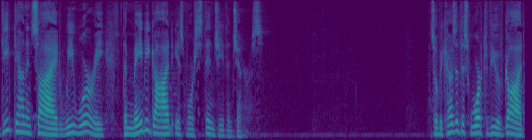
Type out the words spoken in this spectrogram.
deep down inside, we worry that maybe God is more stingy than generous. So, because of this warped view of God,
